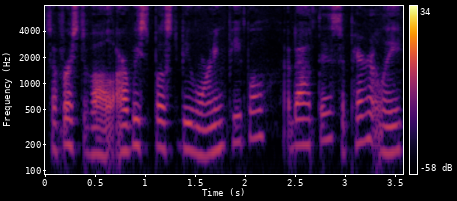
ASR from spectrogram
So, first of all, are we supposed to be warning people about this? Apparently,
